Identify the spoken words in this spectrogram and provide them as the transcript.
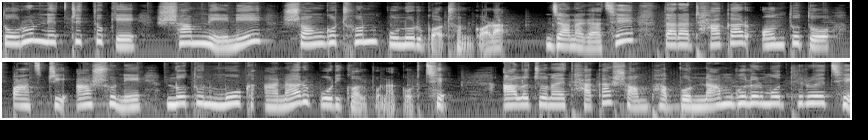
তরুণ নেতৃত্বকে সামনে এনে সংগঠন পুনর্গঠন করা। জানা গেছে, তারা ঢাকার অন্তত পাঁচটি আসনে নতুন মুখ আনার পরিকল্পনা করছে। আলোচনায় থাকা সম্ভাব্য নামগুলোর মধ্যে রয়েছে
